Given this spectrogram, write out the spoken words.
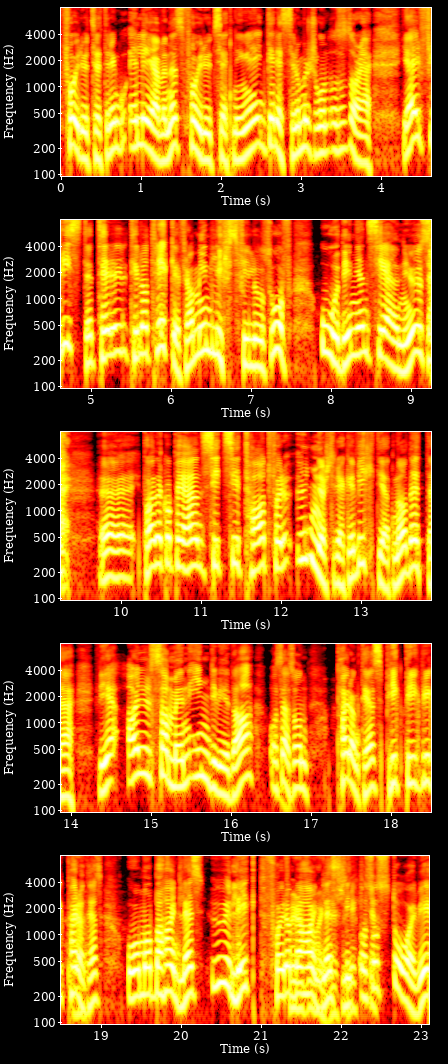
forutsetter en, elevenes forutsetninger, interesser og misjon. Og så står det Jeg er fristet til, til å trekke fram min livsfilosof, Odin Jensenius. eh, på NRK P1 sitt sitat for å understreke viktigheten av dette. Vi er alle sammen individer. Og så er det sånn parentes, prikk, prikk, prikk, parentes, og må behandles ulikt for, å å behandles likt. Og så står vi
